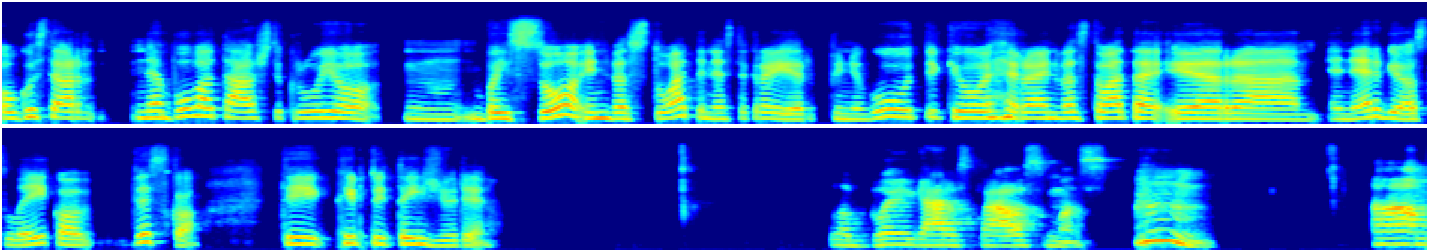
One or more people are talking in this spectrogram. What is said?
Augustė, ar nebuvo tau iš tikrųjų m, baisu investuoti, nes tikrai ir pinigų, tikiu, yra investuota, ir uh, energijos, laiko, visko. Tai kaip tu į tai žiūri? Labai geras klausimas. um,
